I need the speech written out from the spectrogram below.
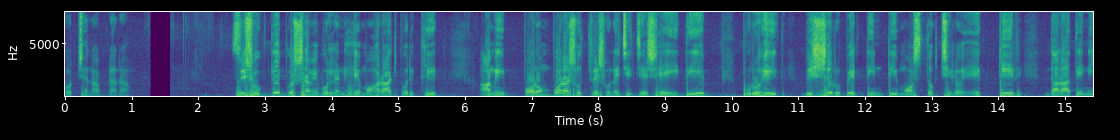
করছেন আপনারা। শ্রী সুখদেব গোস্বামী বললেন, হে মহারাজ পরীক্ষিত, আমি পরম্পরা সূত্রে শুনেছি যে সেই দেব পুরোহিত বিশ্বরূপের তিনটি মস্তক ছিল। একটির দ্বারা তিনি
